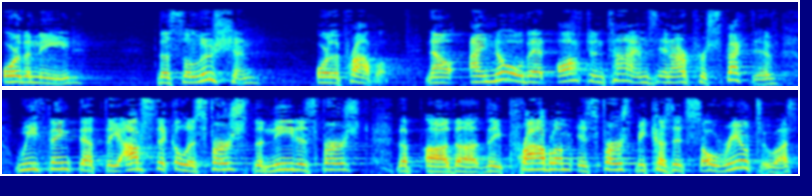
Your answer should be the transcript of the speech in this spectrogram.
or the need? The solution or the problem? Now, I know that oftentimes in our perspective, we think that the obstacle is first, the need is first, the, uh, the, the problem is first because it's so real to us.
